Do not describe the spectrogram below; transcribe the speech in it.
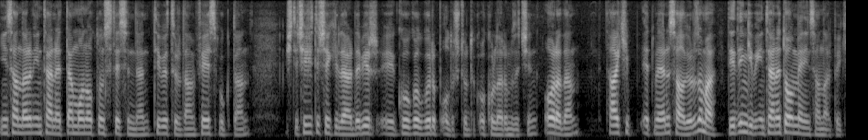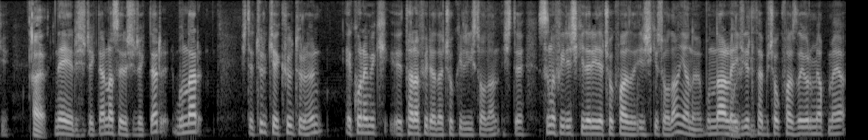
İnsanların internetten Monoklon sitesinden, Twitter'dan, Facebook'tan işte çeşitli şekillerde bir e, Google grup oluşturduk okurlarımız için. Oradan takip etmelerini sağlıyoruz ama dediğin gibi internet olmayan insanlar peki evet. neye erişecekler, nasıl erişecekler? Bunlar işte Türkiye kültürünün ekonomik e, tarafıyla da çok ilgisi olan, işte sınıf ilişkileriyle çok fazla ilişkisi olan yanı. Bunlarla ilgili de tabii çok fazla yorum yapmaya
